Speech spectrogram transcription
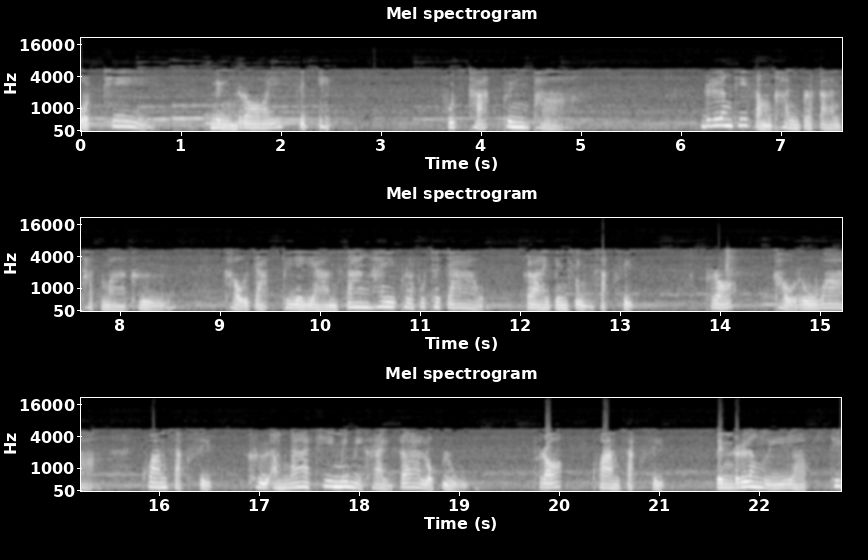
บทที่หนึ่งร้อยสิบเอ็ดพุทธพึ่งพา เรื่องที่สำคัญประการถัดมาคือ เขาจะพยายามสร้างให้พระพุทธเจ้ากลายเป็นสิ่งศักดิ์สิทธิ์ เพราะเขารู้ว่า ความศักดิ์สิทธิ์คืออำนาจที่ไม่มีใครกล้าลบหลู่ เพราะความศักดิ์สิทธิ์เป็นเรื่องลี้ลับที่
